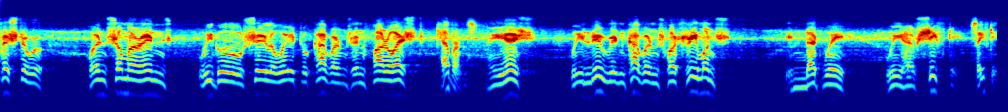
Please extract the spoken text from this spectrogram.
festival. When summer ends, we go sail away to caverns in far west. Caverns? Yes. We live in caverns for three months. In that way, we have safety. Safety?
